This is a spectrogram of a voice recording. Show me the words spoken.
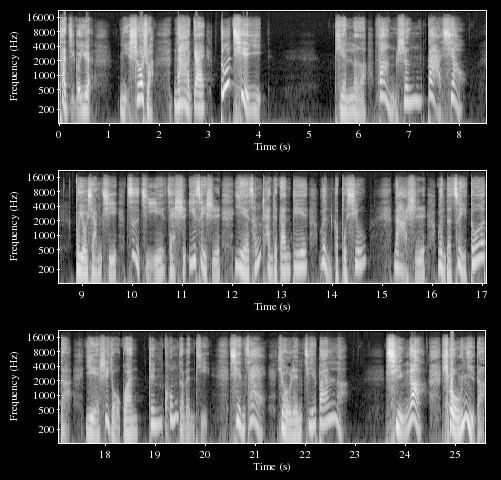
它几个月。你说说，那该多惬意！天乐放声大笑。不由想起自己在十一岁时也曾缠着干爹问个不休，那时问的最多的也是有关真空的问题。现在有人接班了，行啊，有你的，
